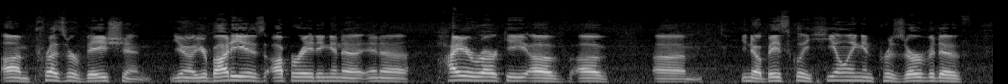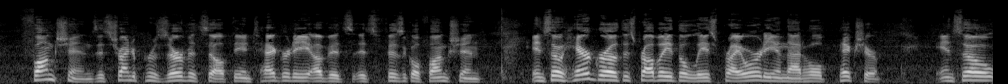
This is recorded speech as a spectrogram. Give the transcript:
um, preservation. You know, your body is operating in a in a hierarchy of of um, you know basically healing and preservative functions. It's trying to preserve itself, the integrity of its its physical function, and so hair growth is probably the least priority in that whole picture. And so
